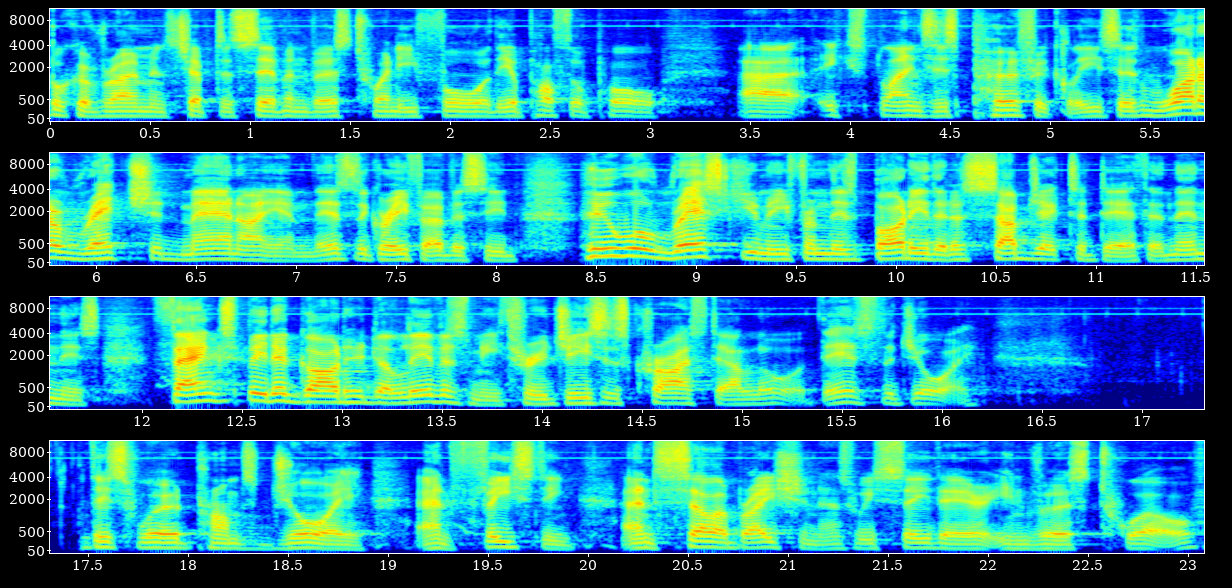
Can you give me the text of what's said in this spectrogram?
book of Romans, chapter 7, verse 24, the Apostle Paul uh, explains this perfectly. He says, What a wretched man I am. There's the grief over sin. Who will rescue me from this body that is subject to death? And then this Thanks be to God who delivers me through Jesus Christ our Lord. There's the joy. This word prompts joy and feasting and celebration, as we see there in verse 12.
